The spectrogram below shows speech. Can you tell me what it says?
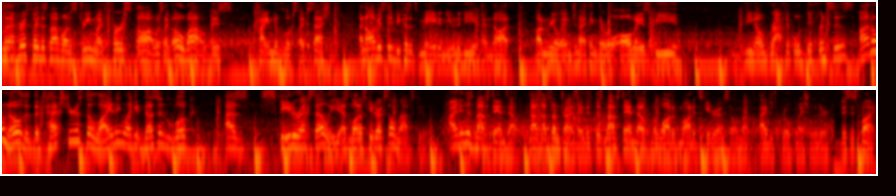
When I first played this map on stream, my first thought was like, oh wow, this kind of looks like Session. And obviously, because it's made in Unity and not Unreal Engine, I think there will always be you know, graphical differences. I don't know, the, the textures, the lighting, like it doesn't look as Skater XL as a lot of Skater XL maps do. I think this map stands out. That, that's what I'm trying to say. This, this map stands out from a lot of modded Skater XL maps. I just broke my shoulder. This is fine.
